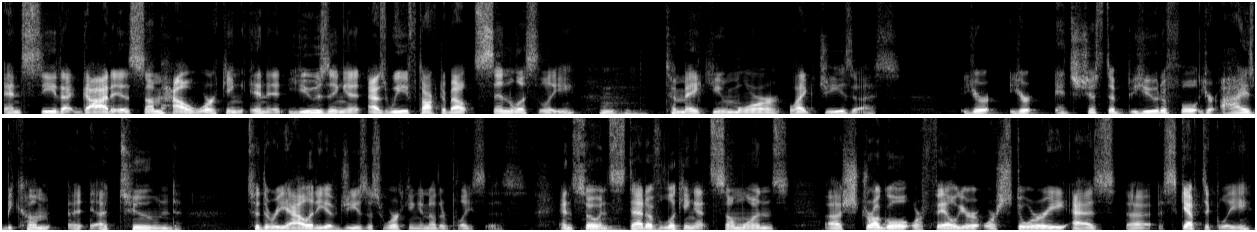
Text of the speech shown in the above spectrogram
and see that God is somehow working in it, using it as we've talked about sinlessly, mm-hmm to make you more like Jesus, you're you're it's just a beautiful your eyes become attuned to the reality of Jesus working in other places. And so mm. instead of looking at someone's uh, struggle or failure or story as uh, skeptically,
